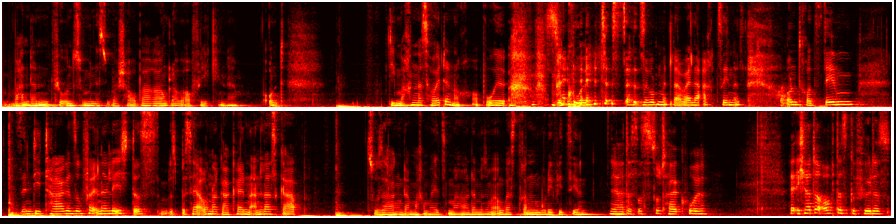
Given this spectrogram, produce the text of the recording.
waren dann für uns zumindest überschaubarer und glaube auch für die Kinder. Und die machen das heute noch, obwohl so mein cool. ältester Sohn mittlerweile 18 ist. Und trotzdem sind die Tage so verinnerlicht, dass es bisher auch noch gar keinen Anlass gab, zu sagen, da machen wir jetzt mal, da müssen wir irgendwas dran modifizieren. Ja, das ist total cool. Ich hatte auch das Gefühl, dass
